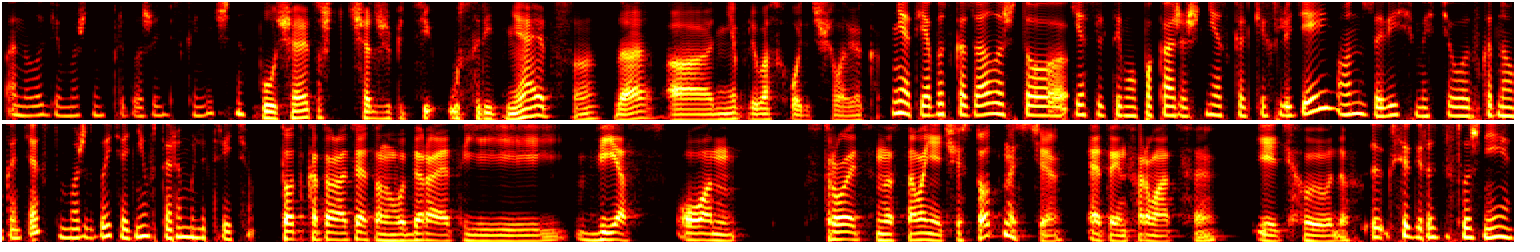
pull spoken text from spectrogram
аналогию можно предложить бесконечно. Получается, что чат GPT усредняется, да, а не превосходит человека. Нет, я бы сказала, что если ты ему покажешь нескольких людей, он в зависимости от входного контекста может быть одним, вторым или третьим. Тот, который ответ он выбирает, и вес, он строится на основании частотности этой информации и этих выводов? Э, Все гораздо сложнее.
